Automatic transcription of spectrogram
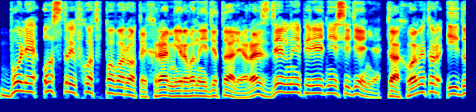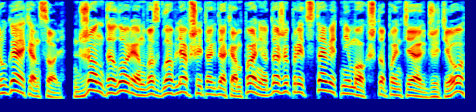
Более острый вход в повороты, хромированные детали, раздельные передние сиденья, тахометр и другая консоль. Джон Делориан, возглавлявший тогда компанию, даже представить не мог, что Pontiac GTO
